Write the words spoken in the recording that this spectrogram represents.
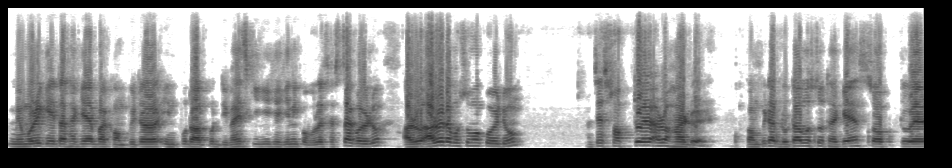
মেমৰি কেইটা থাকে বা কম্পিউটাৰ ইনপুট আউটপুট ডিভাইচ কি কি সেইখিনি ক'বলৈ চেষ্টা কৰিলো। আৰু আৰু এটা বস্তু মই কৈ দিওঁ যে ছফ্টৱেৰ আৰু হাৰ্ডৱেৰ কম্পিউটাৰ দুটা বস্তু থাকে ছফ্টৱেৰ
